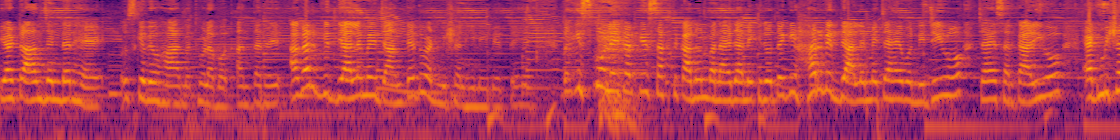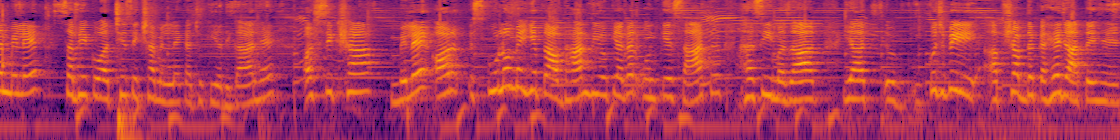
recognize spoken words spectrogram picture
या ट्रांसजेंडर है, उसके व्यवहार में थोड़ा बहुत अंतर है। अगर विद्यालय में जानते हैं तो एडमिशन ही नहीं देते हैं। तो इसको लेकर के सख्त कानून बनाए जाने की ज़रूरत है कि हर विद्यालय में, चाहे वो निजी हो, चाहे सरकारी हो एडमिशन मिले, सभी को अच्छी शिक्षा मिलने का चूँकि अधिकार है। और शिक्षा मिले और स्कूलों में ये प्रावधान भी हो कि अगर उनके साथ हँसी मज़ाक या कुछ भी अपशब्द कहे जाते हैं,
